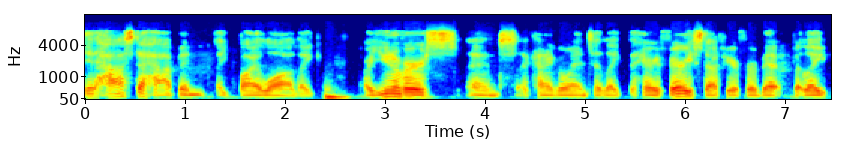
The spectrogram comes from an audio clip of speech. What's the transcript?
it has to happen like by law. Like our universe, and I kind of go into like the Harry Fairy stuff here for a bit, but like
